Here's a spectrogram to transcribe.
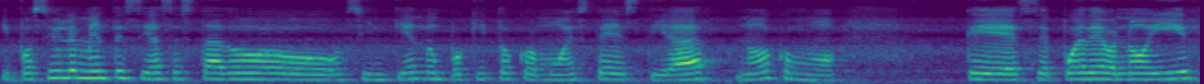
y posiblemente si has estado sintiendo un poquito como este estirar, ¿no? Como que se puede o no ir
